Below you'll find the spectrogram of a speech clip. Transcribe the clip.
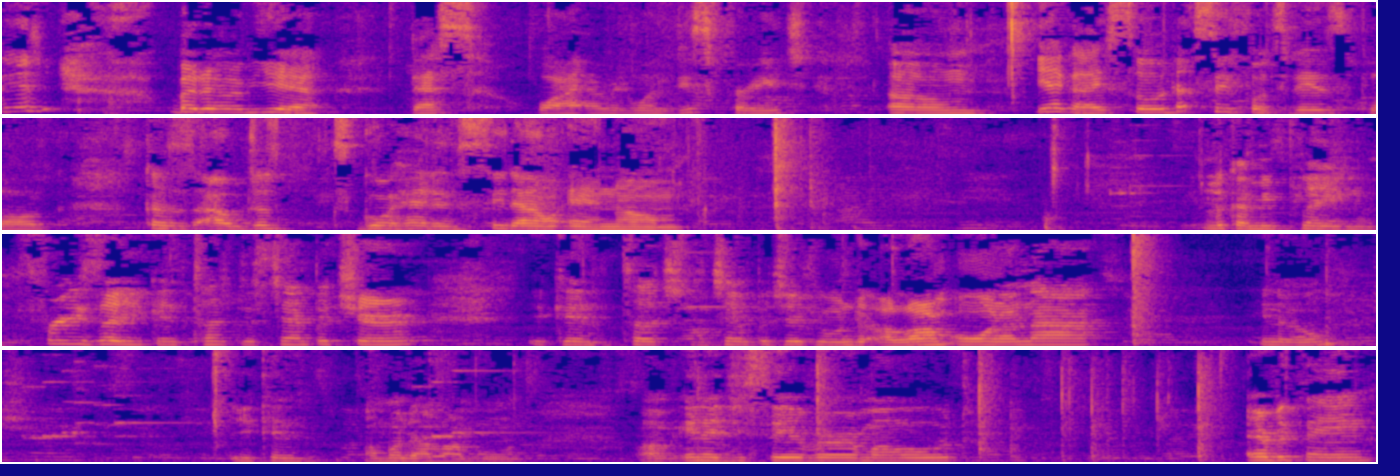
excited but um yeah that's why i really wanted this fridge um yeah guys so that's it for today's vlog because i'll just go ahead and sit down and um look at me playing freezer you can touch this temperature you can touch the temperature if you want the alarm on or not. You know, you can, I want the alarm on. Um, energy saver mode, everything.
